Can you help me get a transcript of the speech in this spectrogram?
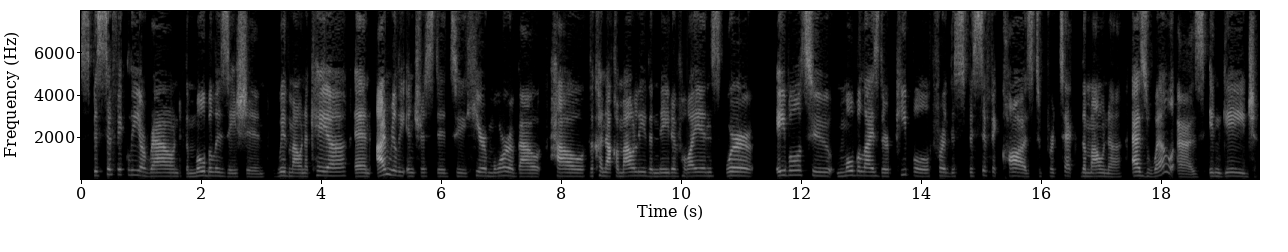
specifically around the mobilization with Mauna Kea. And I'm really interested to hear more about how the Kanaka Maoli, the native Hawaiians, were able to mobilize their people for this specific cause to protect the Mauna, as well as engage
